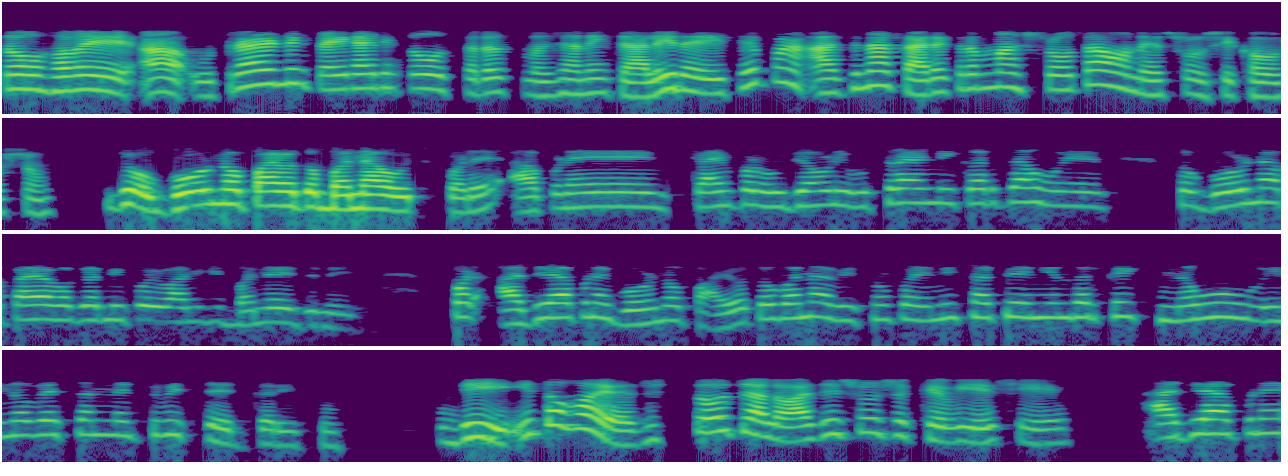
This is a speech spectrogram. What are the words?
તો હવે આ ઉત્તરાયણની તૈયારી તો સરસ મજાની ચાલી રહી છે પણ આજના કાર્યક્રમમાં શ્રોતાઓને શું શીખવશું? જો ગોળનો પાયો તો બનાવવો જ પડે. આપણે કાંઈ પણ ઉજવણી ઉત્તરાયણની કરતા હોઈએ તો ગોળના પાયા વગરની કોઈ વાનગી બને જ નહીં. પણ આજે આપણે ગોળનો પાયો તો બનાવીશું પણ એની સાથે એની અંદર કંઈક નવું ઇનોવેશન ને ટ્વિસ્ટ એડ કરીશું. જી એ તો હોય જ. તો ચાલો આજે શું શીખવીએ છીએ? આજે આપણે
